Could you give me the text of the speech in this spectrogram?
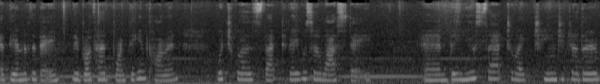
at the end of the day, they both had one thing in common, which was that today was their last day. And they used that to like change each other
